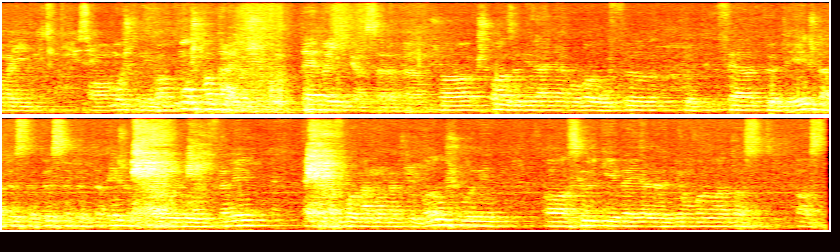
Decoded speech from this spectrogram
amelyik a mostani, most hatályos terveinkkel szerepel. A Spanzer irányába való fölköt, felkötés, tehát össze, összeköttetés a Staróvodai út felé, ebben a formában meg tud valósulni. A szürkébe jelölt nyomvonalat azt, azt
